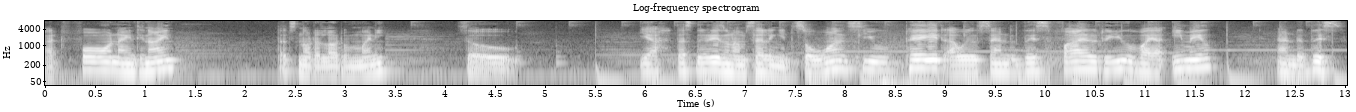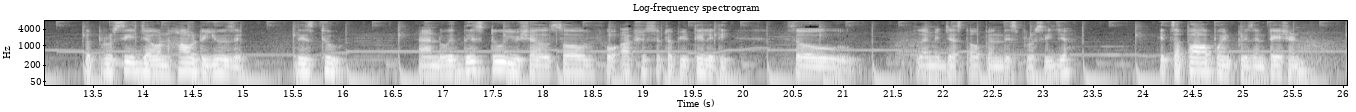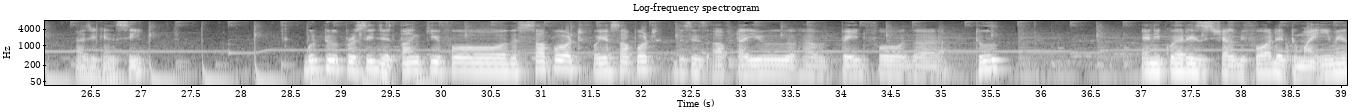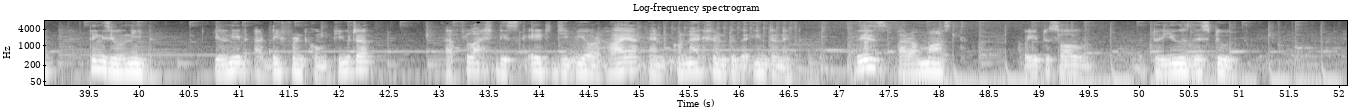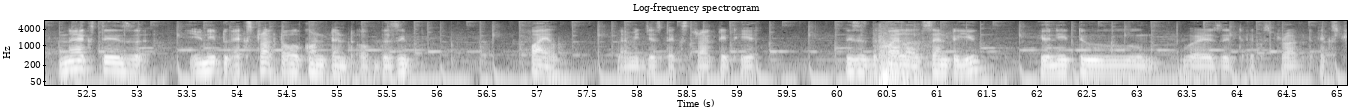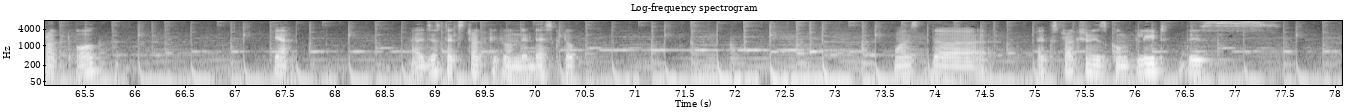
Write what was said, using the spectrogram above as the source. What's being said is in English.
at 4.99. That's not a lot of money so yeah that's the reason i'm selling it. So once you pay it i will send this file to you via email and this the procedure on how to use it. These two. And with these two you shall solve for Aptio setup utility. So let me just open this procedure. It's a powerpoint presentation as you can see boot tool procedure thank you for the support for your support. This is after you have paid for the tool. Any queries shall be forwarded to my email. Things you'll need. You'll need a different computer a flash disk 8 GB or higher and connection to the internet. These are a must for you to solve to use this tool. Next is you need to extract all content of the zip file let me just extract it here. This is the file I'll send to you. You need to where is it? Extract extract all. Yeah. I'll just extract it on the desktop. Once the extraction is complete this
